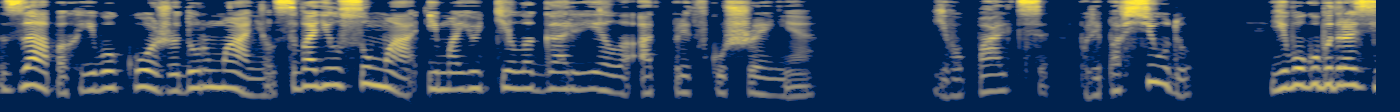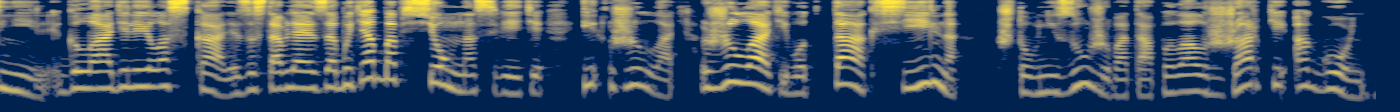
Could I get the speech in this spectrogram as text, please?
Запах его кожи дурманил, сводил с ума, и мое тело горело от предвкушения. Его пальцы были повсюду. Его губы дразнили, гладили и ласкали, заставляя забыть обо всем на свете и желать, желать его так сильно, что внизу живота пылал жаркий огонь.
